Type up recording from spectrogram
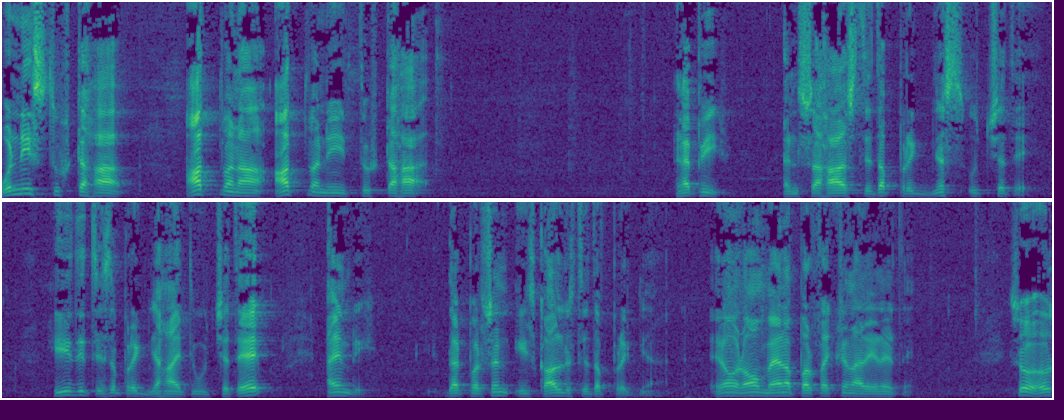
वन तुष्ट आत्मना आत्मनि तुष्ट हेपी एंड सहा स्थित प्रज्ञ उच्यते प्रज्ञ उच्यते and that person is called sthita prajna you know, no man of perfection or anything So,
